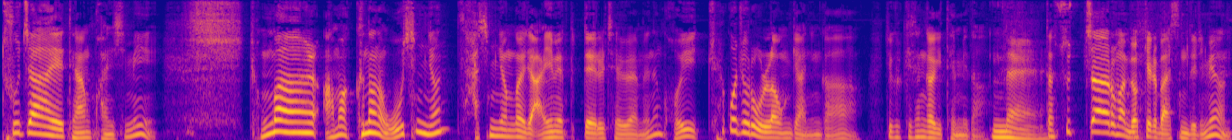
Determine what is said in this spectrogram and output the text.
투자에 대한 관심이 정말 아마 그날 50년, 40년간 이제 IMF 때를 제외하면은 거의 최고조로 올라온 게 아닌가 그렇게 생각이 됩니다. 네. 일단 숫자로만 몇 개를 말씀드리면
